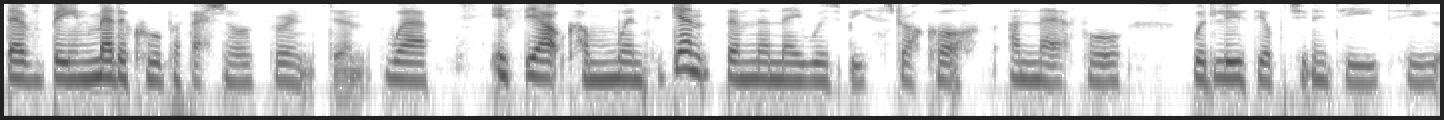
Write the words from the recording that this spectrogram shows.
there have been medical professionals, for instance, where if the outcome went against them, then they would be struck off and therefore would lose the opportunity to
